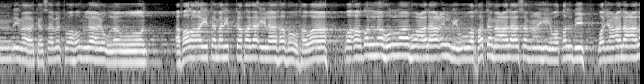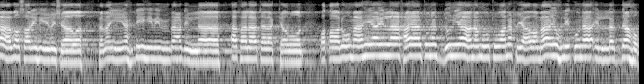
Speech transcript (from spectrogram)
بما كسبت وهم لا يظلمون. أفرأيت من اتخذ إلهه هواه؟ وأضله الله على علم وختم على سمعه وقلبه وجعل على بصره غشاوة فمن يهديه من بعد الله أفلا تذكرون وقالوا ما هي إلا حياتنا الدنيا نموت ونحيا وما يهلكنا إلا الدهر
